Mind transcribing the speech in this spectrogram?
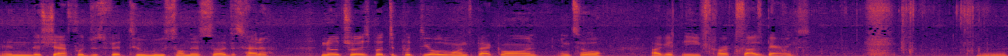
and the shaft would just fit too loose on this. So I just had a no choice but to put the old ones back on until I get the correct size bearings. Uh,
